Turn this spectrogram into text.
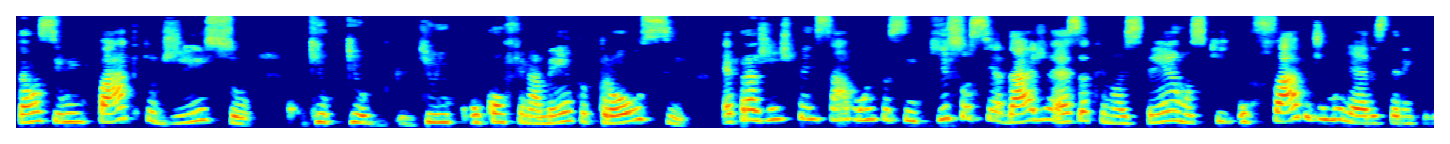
Então, assim, o impacto disso que, que, que o, o confinamento trouxe é para a gente pensar muito assim, que sociedade é essa que nós temos, que o fato de mulheres terem que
